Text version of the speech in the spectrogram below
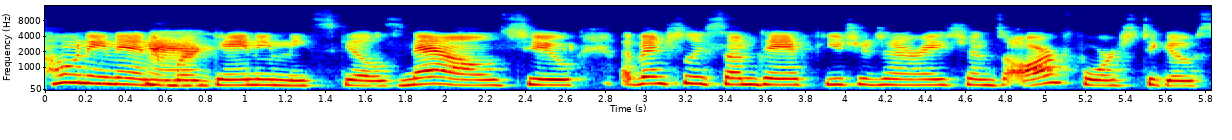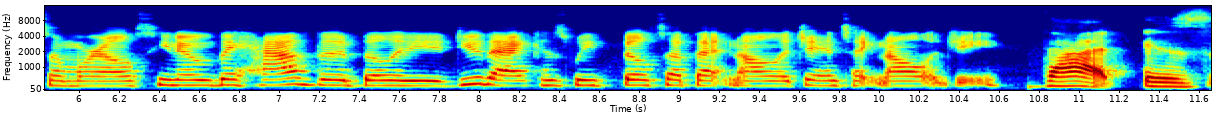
honing in and we're hmm. gaining these skills now to eventually someday, if future generations are forced to go somewhere else, you know, they have the ability to do that because we've built up that knowledge knowledge and technology. That is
